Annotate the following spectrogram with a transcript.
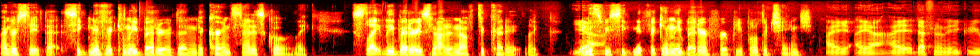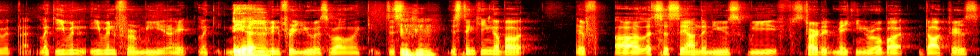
understate that, significantly better than the current status quo. Like slightly better is not enough to cut it. Like yeah. it needs to be significantly better for people to change. I, I yeah, I definitely agree with that. Like even even for me, right? Like maybe Yeah. even for you as well. Like just mm-hmm. just thinking about if uh let's just say on the news we started making robot doctors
